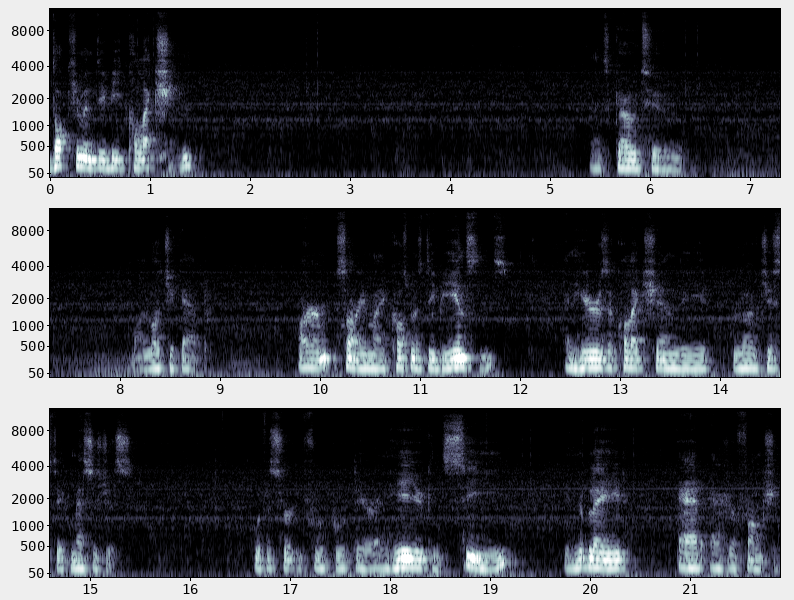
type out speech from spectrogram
document DB collection. Let's go to my Logic app, or sorry, my Cosmos DB instance. And here is a collection, the logistic messages with a certain throughput there. And here you can see in the blade, add Azure function.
